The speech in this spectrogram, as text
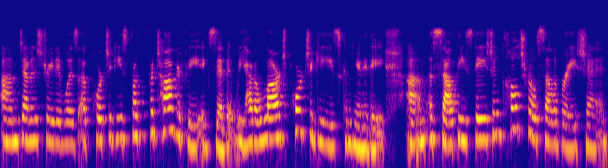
um, demonstrated was a Portuguese ph photography exhibit. We had a large Portuguese community, um, a Southeast Asian cultural celebration,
